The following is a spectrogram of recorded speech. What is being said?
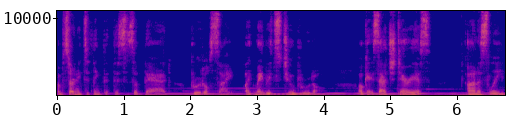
I'm starting to think that this is a bad, brutal site. Like maybe it's too brutal. Okay, Sagittarius, honestly,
